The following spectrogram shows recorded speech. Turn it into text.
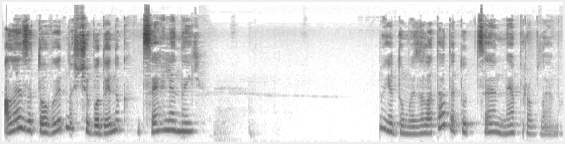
але зато видно, що будинок цегляний. Ну, я думаю, залатати тут це не проблема.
